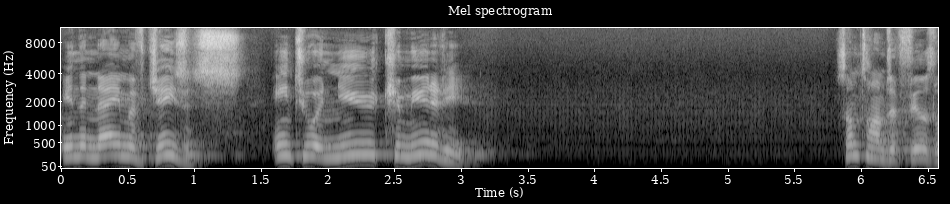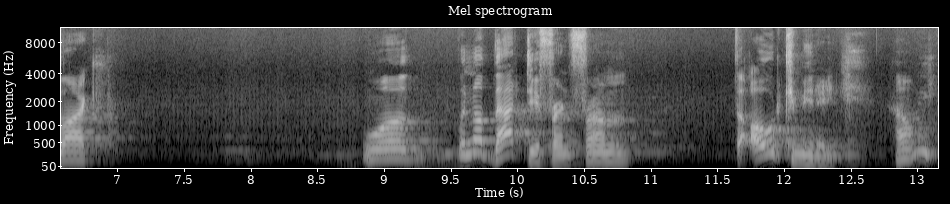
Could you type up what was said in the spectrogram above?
in the name of Jesus into a new community. Sometimes it feels like, well, we're not that different from the old community, are we?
